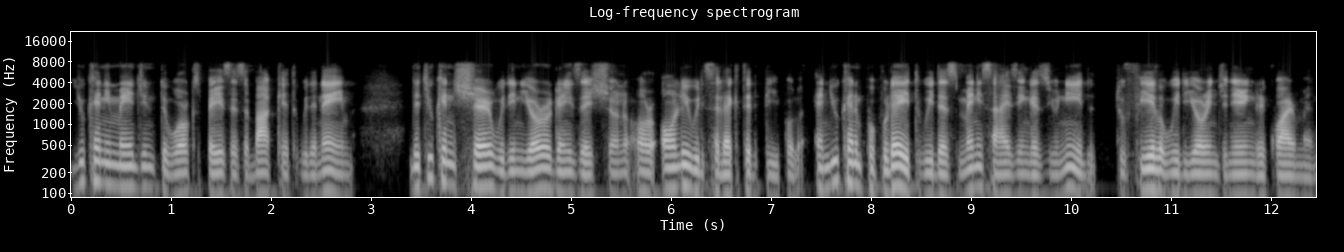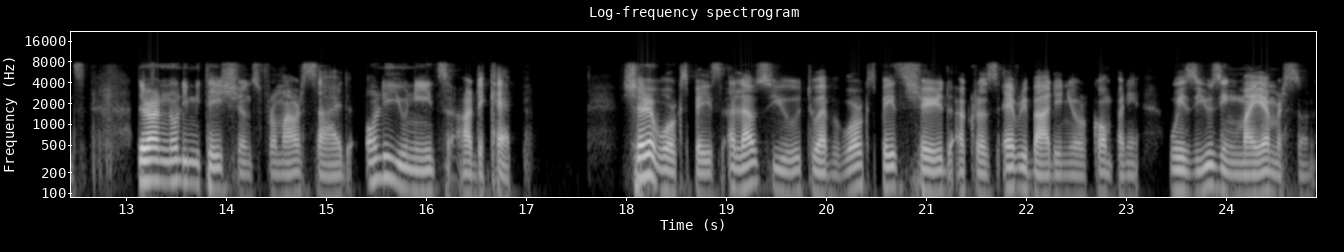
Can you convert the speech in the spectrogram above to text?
You can imagine the workspace as a bucket with a name that you can share within your organization or only with selected people, and you can populate with as many sizing as you need to fill with your engineering requirements. There are no limitations from our side, only your needs are the cap. Share a workspace allows you to have a workspace shared across everybody in your company with using My Emerson.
